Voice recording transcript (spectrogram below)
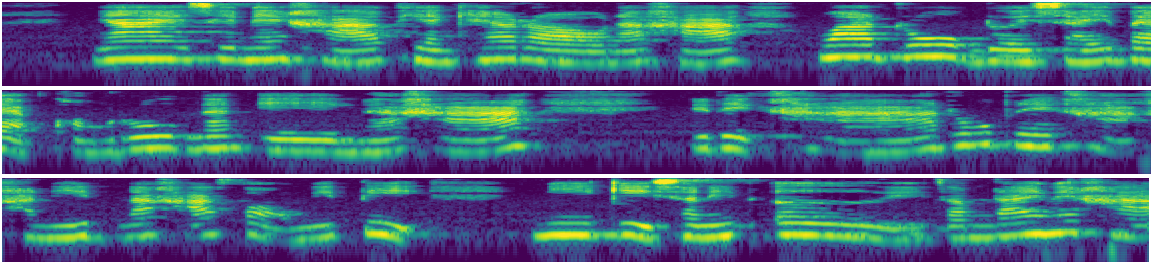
ๆ ง่ายใช่ไหมคะ เพียงแค่เรานะคะ วาดรูปโดยใช้แบบของรูปนั่นเองนะคะเด็กๆขารูปเรขาคณิตนะคะ 2 มิติ มีกี่ชนิดเอ่ยจำได้ไหมคะ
